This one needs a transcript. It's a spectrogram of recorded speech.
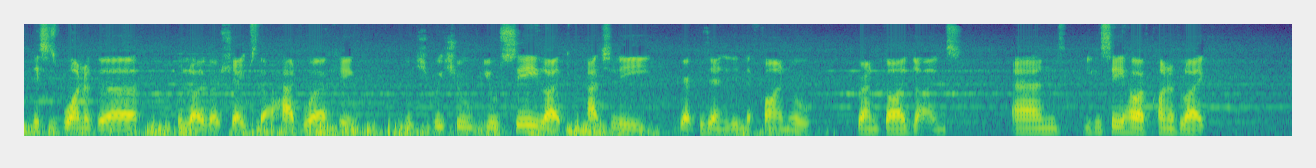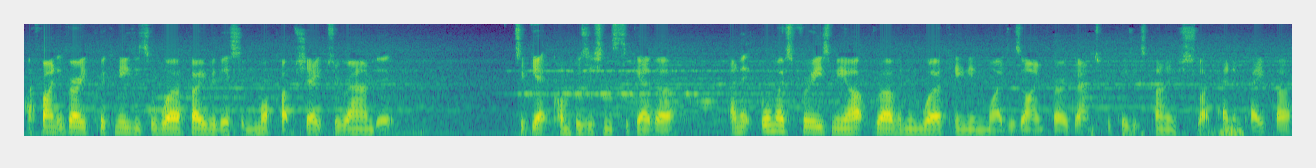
this is one of the, the logo shapes that I had working, which which you'll you'll see like actually represented in the final brand guidelines, and you can see how I've kind of like I find it very quick and easy to work over this and mock up shapes around it to get compositions together and it almost frees me up rather than working in my design programs because it's kind of just like pen and paper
